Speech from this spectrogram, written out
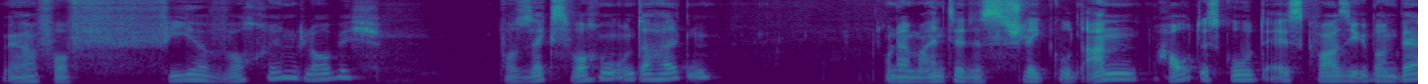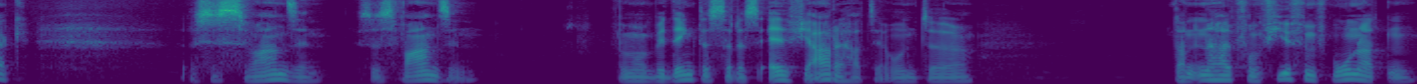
ja, vor vier Wochen, glaube ich, vor sechs Wochen unterhalten und er meinte, das schlägt gut an, Haut ist gut, er ist quasi über den Berg. Es ist Wahnsinn, es ist Wahnsinn. Wenn man bedenkt, dass er das elf Jahre hatte und äh, dann innerhalb von vier, fünf Monaten,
